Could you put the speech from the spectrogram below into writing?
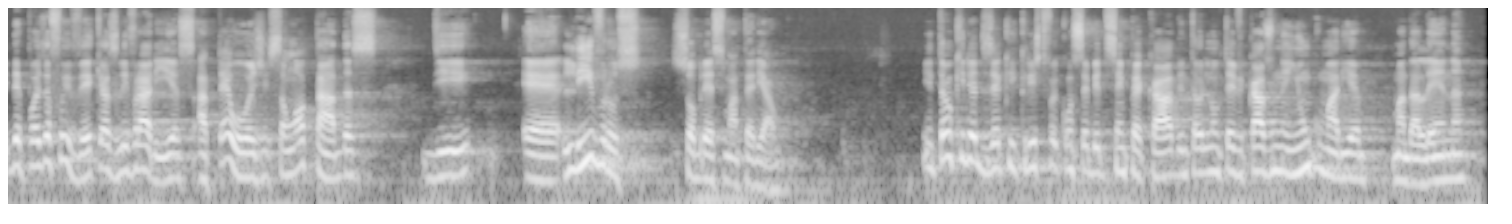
E depois eu fui ver que as livrarias, até hoje, são lotadas de é, livros sobre esse material. Então eu queria dizer que Cristo foi concebido sem pecado, então ele não teve caso nenhum com Maria Madalena.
